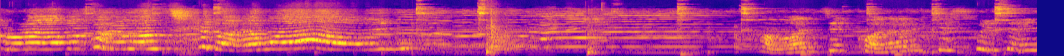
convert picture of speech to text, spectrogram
করে আমার যে করার কিছুই নেই।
